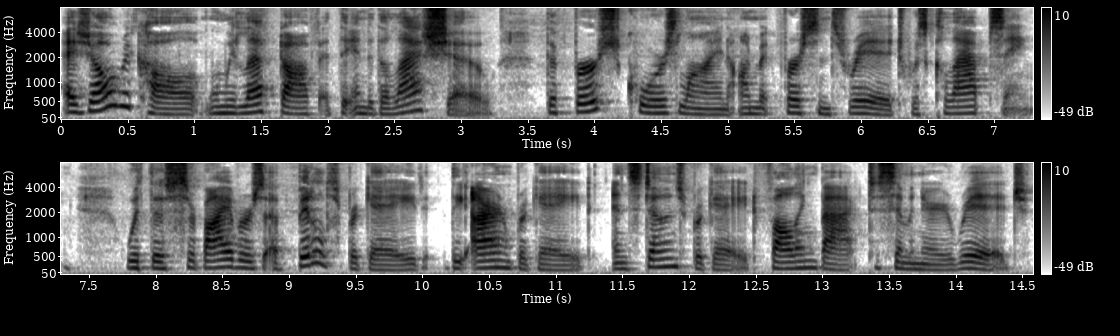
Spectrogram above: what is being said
As y'all recall, when we left off at the end of the last show, the 1st Corps line on McPherson's Ridge was collapsing, with the survivors of Biddle's Brigade, the Iron Brigade, and Stone's Brigade falling back to Seminary Ridge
